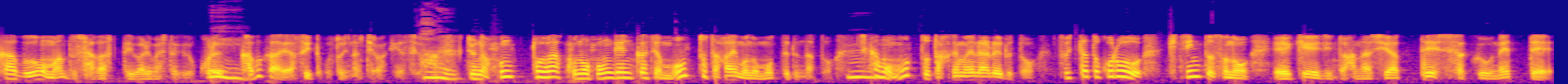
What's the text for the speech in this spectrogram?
株をまず探すって言われましたけど、これ、株価が安いってことになっちゃうわけですよ。はい、というのは、本当はこの本源価値はもっと高いものを持ってるんだと、しかももっと高められると、そういったところをきちんとその、えー、経営陣と話し合って施策を練って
